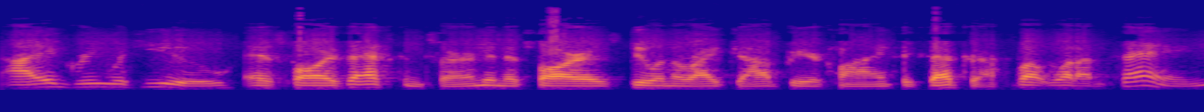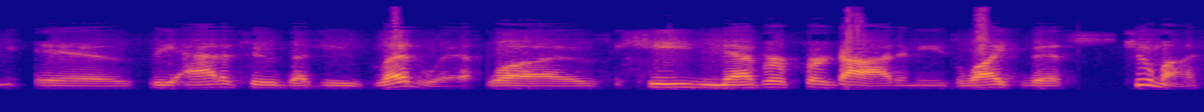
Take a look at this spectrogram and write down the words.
I agree with you as far as that's concerned and as far as doing the right job for your clients, etc. But what I'm saying is the attitude that he led with was he never forgot, and he's like this too much.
